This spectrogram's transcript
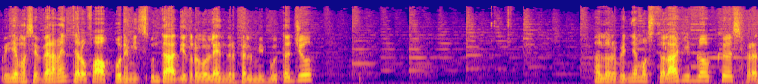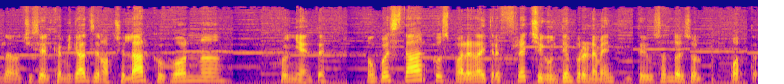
vediamo se veramente lo fa oppure mi spunta da dietro con l'ender per mi butta giù. Allora, prendiamo sto Lucky Block, sperando non ci sia il kamikaze. No, c'è l'arco con... Con niente. Con quest'arco sparerai tre frecce contemporaneamente usando le sol... What?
